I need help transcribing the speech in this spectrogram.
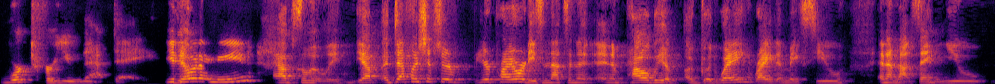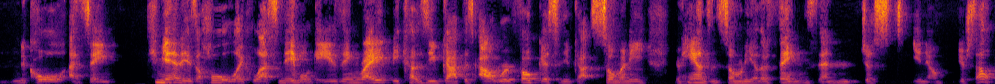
worked for you that day. You know what I mean? Absolutely. Yep. It definitely shifts your, your priorities and that's in, a, in a, probably a, a, good way, right? It makes you, and I'm not saying you, Nicole, I'm saying humanity as a whole, like less navel gazing, right? Because you've got this outward focus and you've got so many, your hands and so many other things than just, you know, yourself,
